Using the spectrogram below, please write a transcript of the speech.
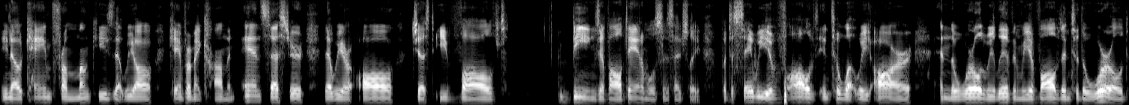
you know, came from monkeys, that we all came from a common ancestor, that we are all just evolved beings, evolved animals, essentially. But to say we evolved into what we are and the world we live in, we evolved into the world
